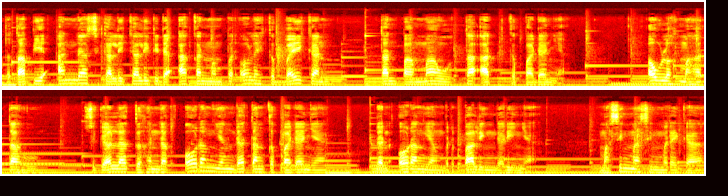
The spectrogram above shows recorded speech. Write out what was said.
Tetapi Anda sekali-kali tidak akan memperoleh kebaikan tanpa mau taat kepadanya. Allah Maha Tahu segala kehendak orang yang datang kepadanya dan orang yang berpaling darinya. Masing-masing mereka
